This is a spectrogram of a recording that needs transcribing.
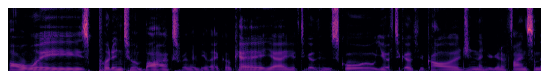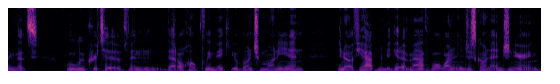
always put into a box where they'd be like, okay, yeah, you have to go through school, you have to go through college, and then you're going to find something that's lucrative and that'll hopefully make you a bunch of money. And you know, if you happen to be good at math, well, why don't you just go into engineering?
